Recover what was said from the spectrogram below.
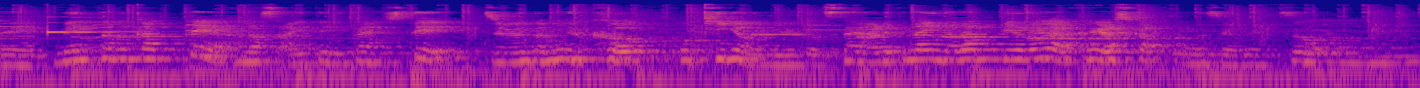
なので面と向かって話す相手に対して自分の魅力を企業の魅力を伝えられてないんだなっていうのが悔しかったんですよね。すごい。ごめん。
